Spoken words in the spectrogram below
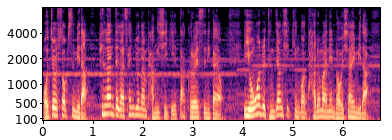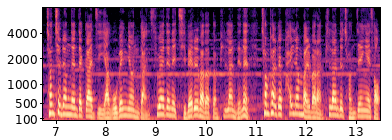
어쩔 수 없습니다. 핀란드가 생존한 방식이 딱 그러했으니까요. 이 용어를 등장시킨 건 다름 아닌 러시아입니다. 1700년대까지 약 500년간 스웨덴의 지배를 받았던 핀란드는 1808년 발발한 핀란드 전쟁에서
